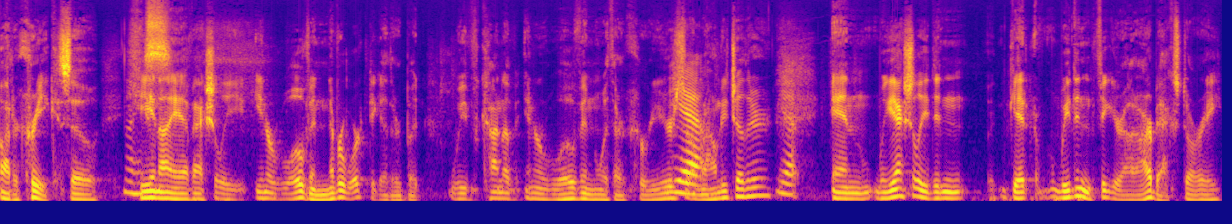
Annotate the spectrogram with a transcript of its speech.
Otter Creek. So he and I have actually interwoven, never worked together, but we've kind of interwoven with our careers Yeah. around each other. Yep. And we actually didn't get, we didn't figure out our backstory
